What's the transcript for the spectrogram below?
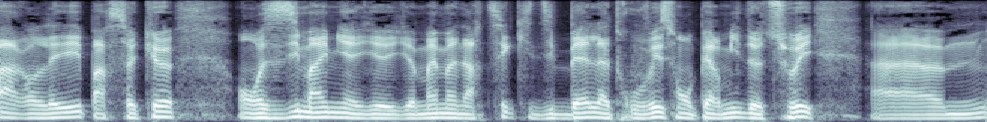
parler parce que on se dit même il y, a, même un article qui dit Belle a trouvé son permis de tuer. Euh,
